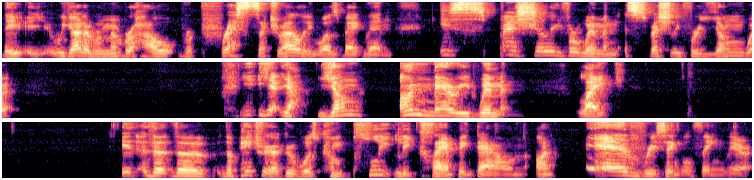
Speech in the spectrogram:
They we got to remember how repressed sexuality was back then, especially for women, especially for young women. Yeah, yeah, young unmarried women like it, the the the patriarchy was completely clamping down on every single thing there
